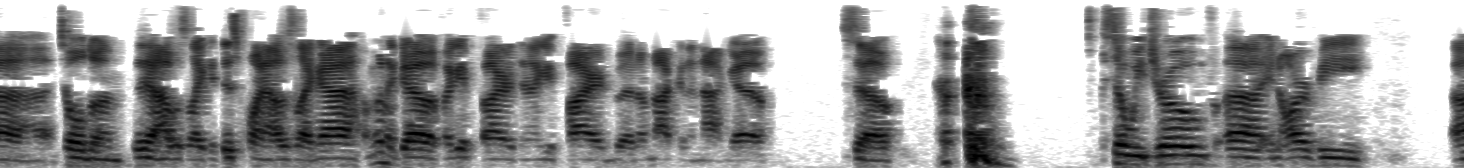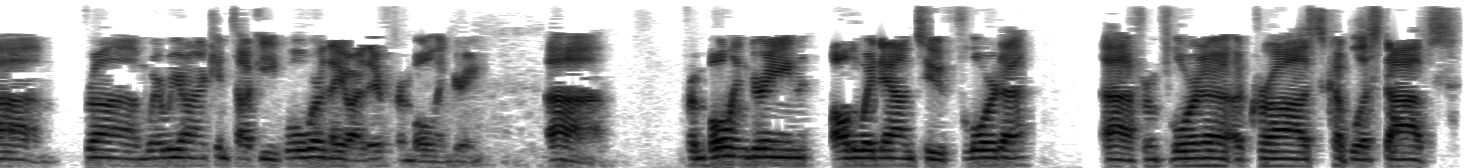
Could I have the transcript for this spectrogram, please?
uh, told them yeah, I was like at this point I was like ah I'm gonna go. If I get fired, then I get fired, but I'm not gonna not go. So so we drove uh, an RV um, from where we are in Kentucky. Well, where they are, they're from Bowling Green. Uh, from Bowling Green all the way down to Florida. Uh, from Florida across a couple of stops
